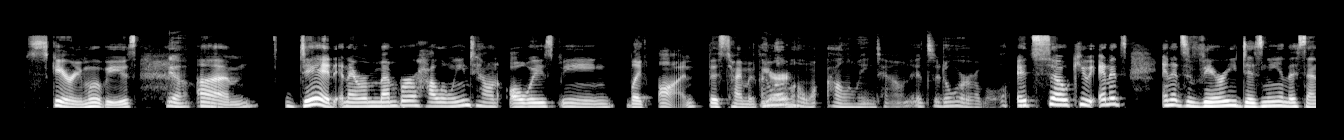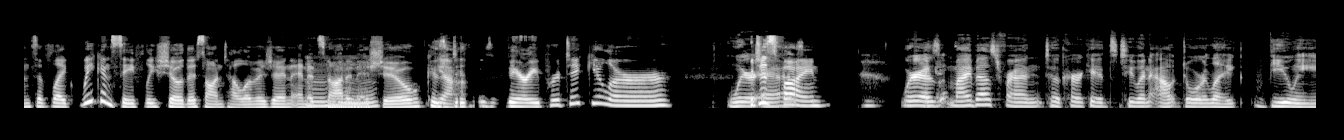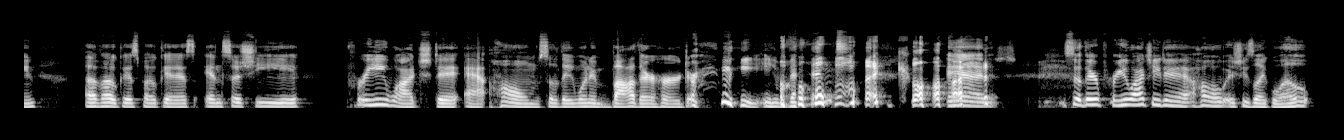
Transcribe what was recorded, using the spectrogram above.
scary movies, Yeah. um, did. And I remember Halloweentown always being like on this time of I year. love Halloweentown. It's adorable. It's so cute. And it's and it's very Disney in the sense of like we can safely show this on television and it's not an Mhm. issue because Yeah. Disney's very particular, Whereas, which is fine. Whereas my best friend took her kids to an outdoor like viewing of Hocus Pocus, and so she pre-watched it at home so they wouldn't bother her during the event. Oh my god. And so they're pre-watching it at home, and she's like, "Well,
